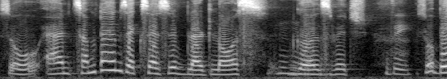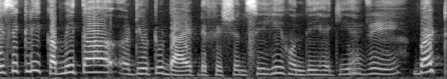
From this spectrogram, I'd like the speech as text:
So and sometimes excessive blood loss girls ਵਿੱਚ। ਜੀ। ਸੋ ਬੇਸਿਕਲੀ ਕਮੀ ਤਾਂ ਡਿਊ ਟੂ ਡਾਈਟ ਡਿਫੀਸ਼ੀਐਂਸੀ ਹੀ ਹੁੰਦੀ ਹੈਗੀ ਹੈ। ਜੀ। ਬਟ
